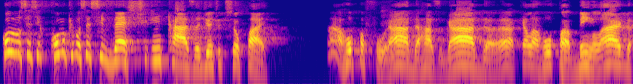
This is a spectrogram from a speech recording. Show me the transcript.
Como, você se, como que você se veste em casa diante do seu pai? Ah, roupa furada, rasgada, ah, aquela roupa bem larga.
